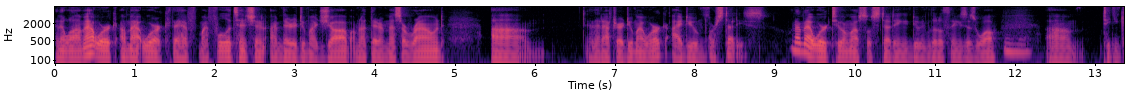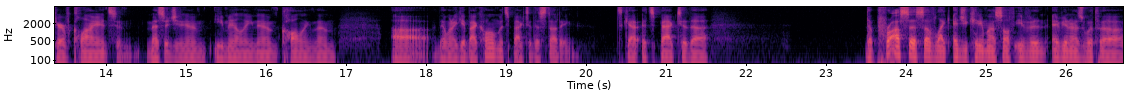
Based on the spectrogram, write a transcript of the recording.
And then while I'm at work, I'm at work. They have my full attention. I'm there to do my job. I'm not there to mess around. Um, and then after I do my work, I do more studies. When I'm at work too, I'm also studying and doing little things as well. Mm-hmm. Um, taking care of clients and messaging them, emailing them, calling them. Uh, then when I get back home, it's back to the studying. It's got it's back to the the process of like educating myself, even even as with uh,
